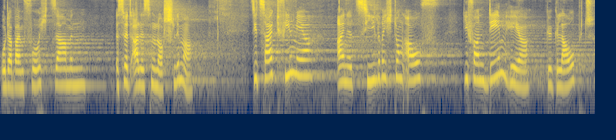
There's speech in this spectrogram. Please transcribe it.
Oder beim furchtsamen, es wird alles nur noch schlimmer. Sie zeigt vielmehr eine Zielrichtung auf, die von dem her geglaubt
